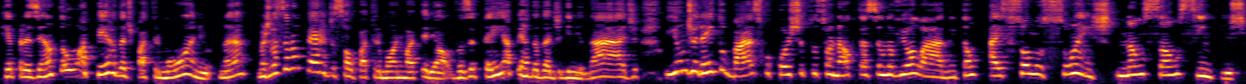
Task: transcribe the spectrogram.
representam a perda de patrimônio, né? Mas você não perde só o patrimônio material, você tem a perda da dignidade e um direito básico constitucional que está sendo violado. Então, as soluções não são simples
